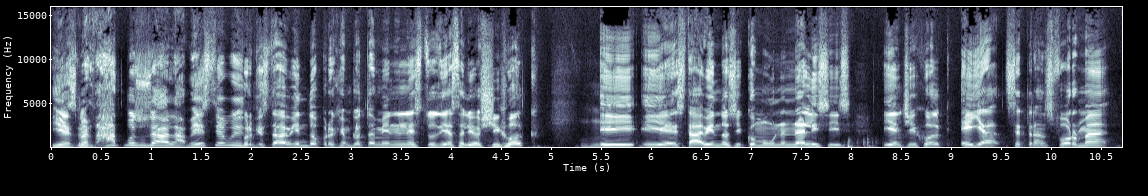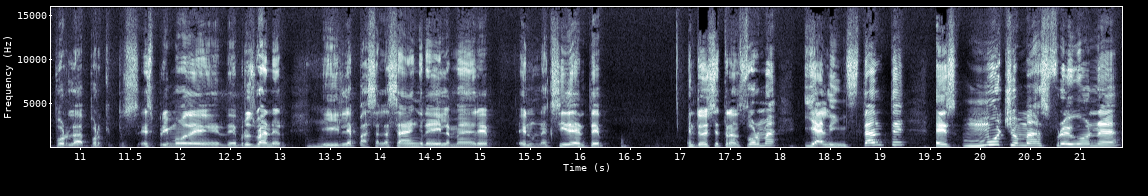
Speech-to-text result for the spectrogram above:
Y es verdad, pues, o sea, la bestia, güey. Porque estaba viendo, por ejemplo, también en estos días salió She-Hulk. Y, y estaba viendo así como un análisis. Y en She-Hulk, ella se transforma por la, porque pues, es primo de, de Bruce Banner. Y le pasa la sangre y la madre en un accidente. Entonces se transforma y al instante es mucho más fregona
